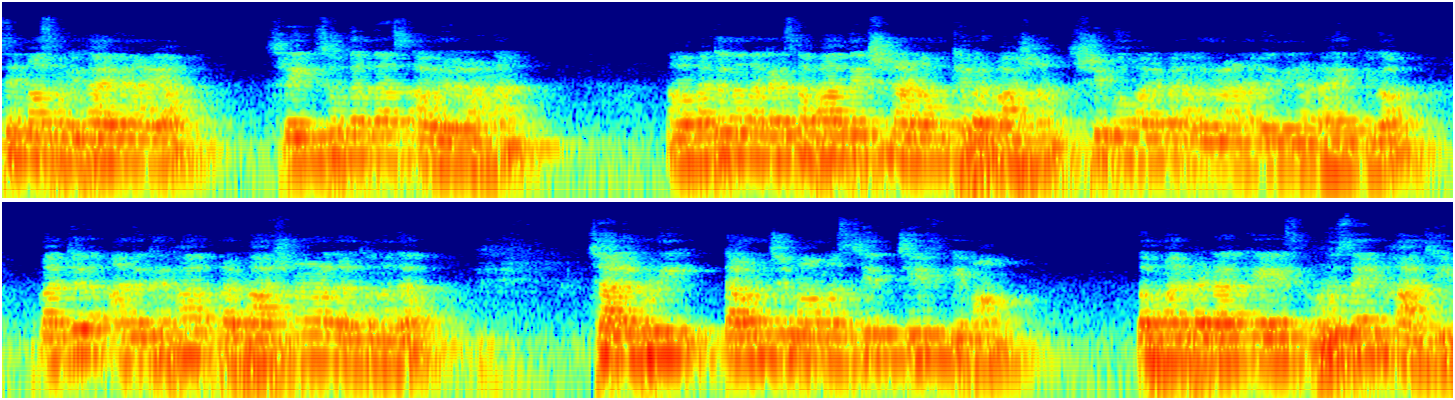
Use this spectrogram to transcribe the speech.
സിനിമാ സംവിധായകനായ ശ്രീ സുന്ദർദാസ് അവറുകളാണ് മറ്റൊന്ന് നഗരസഭാ അധ്യക്ഷനാണ് മുഖ്യപ്രഭാഷണം ഷിബു വാലപ്പൻ അവറുകളാണ് വേദിയിലുണ്ടായിരിക്കുക മറ്റ് അനുഗ്രഹ പ്രഭാഷണങ്ങൾ നടത്തുന്നത് ചാലക്കുടി ടൗൺ ജുമാ മസ്ജിദ് ചീഫ് ഇമാം ബഹുമാനപ്പെട്ട കെ എസ് ഹുസൈൻ ഹാജി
